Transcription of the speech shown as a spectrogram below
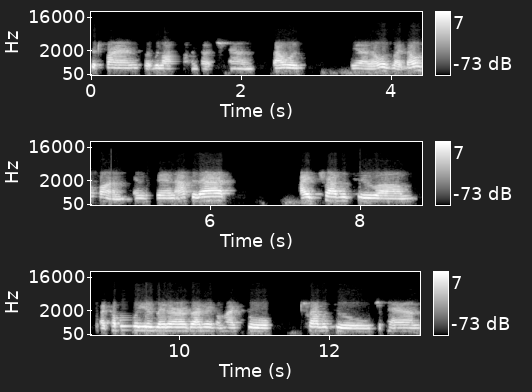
good friends, but we lost in touch. And that was yeah, that was like that was fun. And then after that I traveled to um a couple of years later, I graduated from high school, traveled to Japan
